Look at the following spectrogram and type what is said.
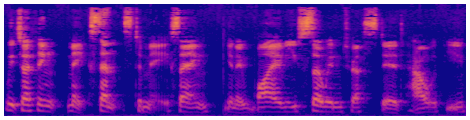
which I think makes sense to me, saying, you know, why are you so interested? How have you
